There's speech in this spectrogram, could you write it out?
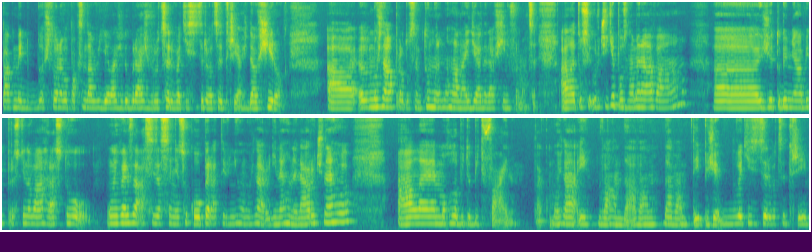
pak mi došlo, nebo pak jsem tam viděla, že to bude až v roce 2023, až další rok. A e, možná proto jsem k tomu nemohla najít žádné další informace. Ale to si určitě poznamenávám, e, že to by měla být prostě nová hra z toho univerza, asi zase něco kooperativního, možná rodinného, nenáročného, ale mohlo by to být fajn. Tak možná i vám dávám, dávám tip, že 2023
